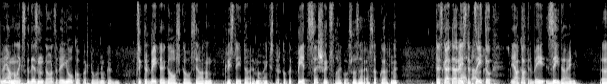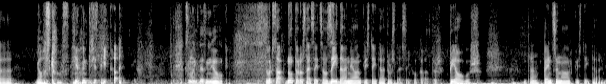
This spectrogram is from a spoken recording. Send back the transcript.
Nu, jā, man liekas, ka diezgan daudz arī joko par to, nu, kad, cik tur bija tie galvaskausi Jānam Kristītājam. Man liekas, tur kaut kādā 5-6 vidus laikos uzājās apkārt. Ne? Tā skaitā arī, starp citu, jā, kā tur bija zīdaiņi uh, galvaskausi Jānis Kristītāji. Tas man liekas diezgan jauki. Tur, sāk, nu, tur uztaisīt savu zīdaini, Jānis Kristītāju, tur uztaisīt kaut kādu tur pieaugušu, tā, pensionāru Kristītāju.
